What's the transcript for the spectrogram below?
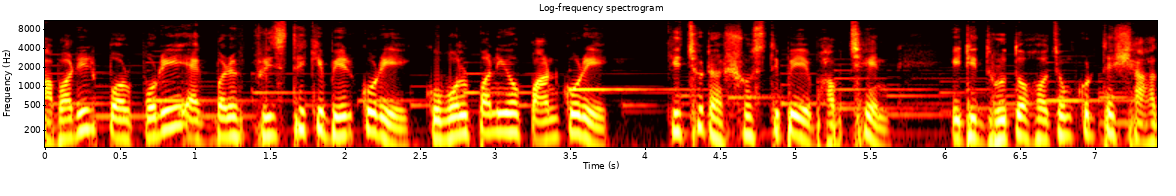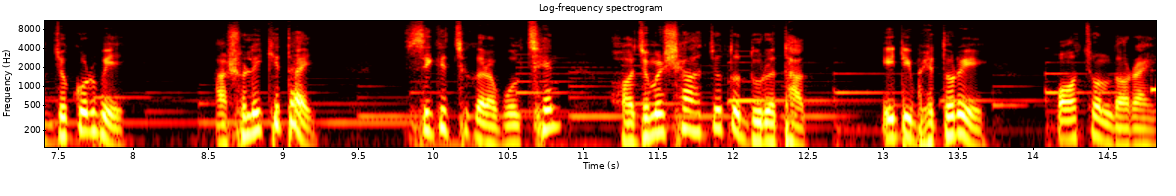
খাবারের পরপরই একবারে ফ্রিজ থেকে বের করে কোমল পানীয় পান করে কিছুটা স্বস্তি পেয়ে ভাবছেন, এটি দ্রুত হজম করতে সাহায্য করবে? আসলে কি তাই? চিকিৎসকেরা বলছেন, হজমের সাহায্য তো দূরে থাক, এটি ভেতরে পচন ধরায়।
